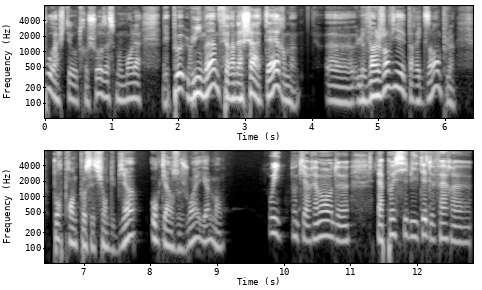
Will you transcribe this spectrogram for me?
pour acheter autre chose à ce moment-là, mais peut lui-même faire un achat à terme euh, le 20 janvier, par exemple, pour prendre possession du bien au 15 juin également. Oui, donc il y a vraiment de la possibilité de faire euh,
